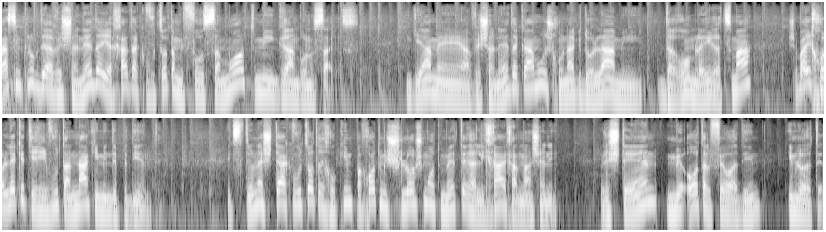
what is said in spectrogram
ראסינג קלוב דה אבשנדה היא אחת הקבוצות המפורסמות מגרן בונוס איירס. הגיעה מאבשנדה כאמור, שכונה גדולה מדרום לעיר עצמה, שבה היא חולקת יריבות ענק עם אינדפדיאנטה. אצטדיוני שתי הקבוצות רחוקים פחות מ-300 מטר הליכה אחד מהשני, ולשתיהן מאות אלפי אוהדים, אם לא יותר.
